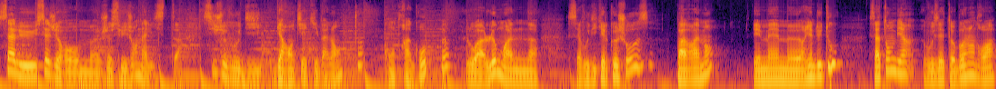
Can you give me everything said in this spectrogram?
Salut, c'est Jérôme, je suis journaliste. Si je vous dis garantie équivalente, contrat groupe, loi Lemoine, ça vous dit quelque chose? Pas vraiment? Et même euh, rien du tout? Ça tombe bien, vous êtes au bon endroit,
